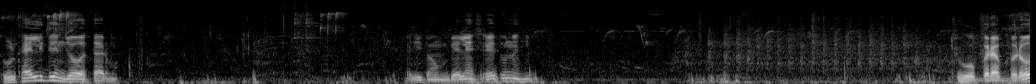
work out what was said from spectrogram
ધૂળ ખાઈ લીધી ને જો અત્યારમાં હજી તો આમ બેલેન્સ રહેતું નથી. જુઓ બરાબર હો.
